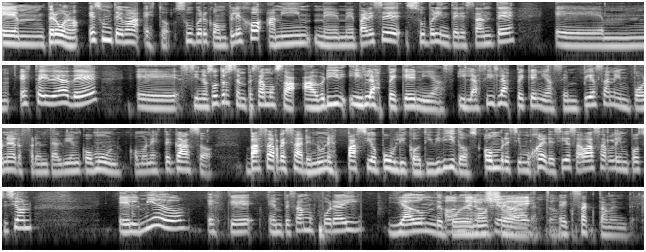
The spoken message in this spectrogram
Em, pero bueno, es un tema, esto, súper complejo. A mí me, me parece súper interesante em, esta idea de eh, si nosotros empezamos a abrir islas pequeñas y las islas pequeñas se empiezan a imponer frente al bien común, como en este caso, vas a rezar en un espacio público divididos, hombres y mujeres, y esa va a ser la imposición, el miedo es que empezamos por ahí y a dónde ¿A dónde nos podemos llegar. esto? Exactamente.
